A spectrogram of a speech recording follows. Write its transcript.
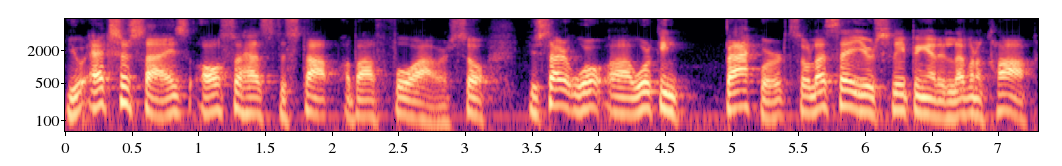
Your exercise also has to stop about four hours. So you start wor uh, working backwards. So let's say you're sleeping at 11 o'clock,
